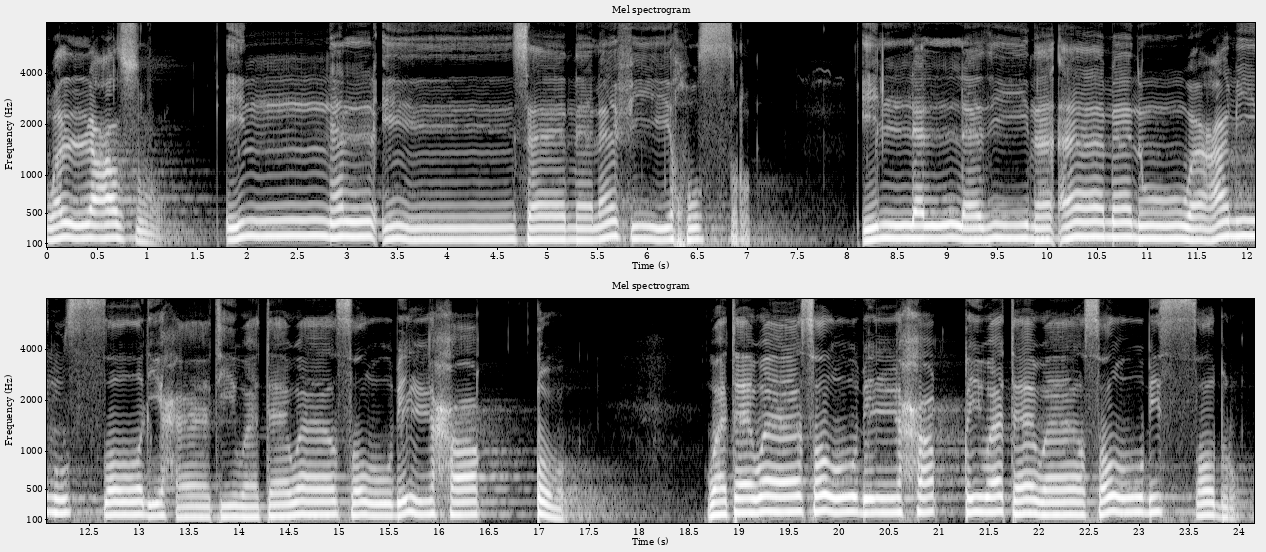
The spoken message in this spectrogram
والعصر. إن الإنسان لفي خسر إلا الذين آمنوا وعملوا الصالحات وتواصوا بالحق وتواصوا بالحق وتواصوا بالصبر.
